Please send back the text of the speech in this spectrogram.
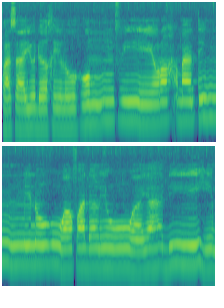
فسيدخلهم في رحمة منه وفضل ويهديهم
